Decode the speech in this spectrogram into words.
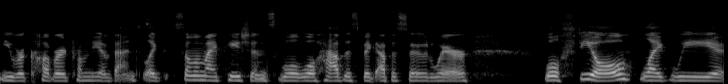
you recovered from the event? Like some of my patients will will have this big episode where we'll feel like we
